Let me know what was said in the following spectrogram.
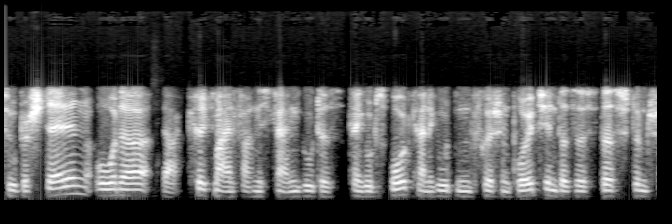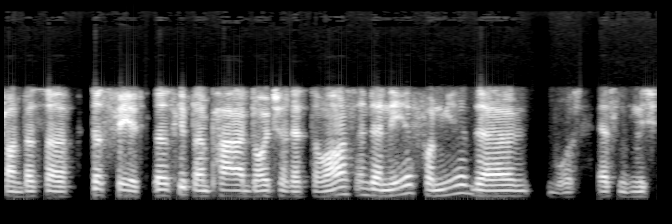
zu bestellen oder ja, kriegt man einfach nicht kein gutes, kein gutes Brot, keine guten frischen Brötchen. Das ist, das stimmt schon, dass äh, das fehlt. Es gibt ein paar deutsche Restaurants in der Nähe von mir, der, wo das Essen nicht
